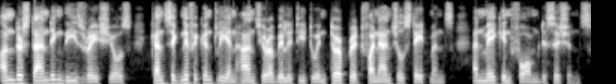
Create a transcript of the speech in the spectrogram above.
understanding these ratios can significantly enhance your ability to interpret financial statements and make informed decisions.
